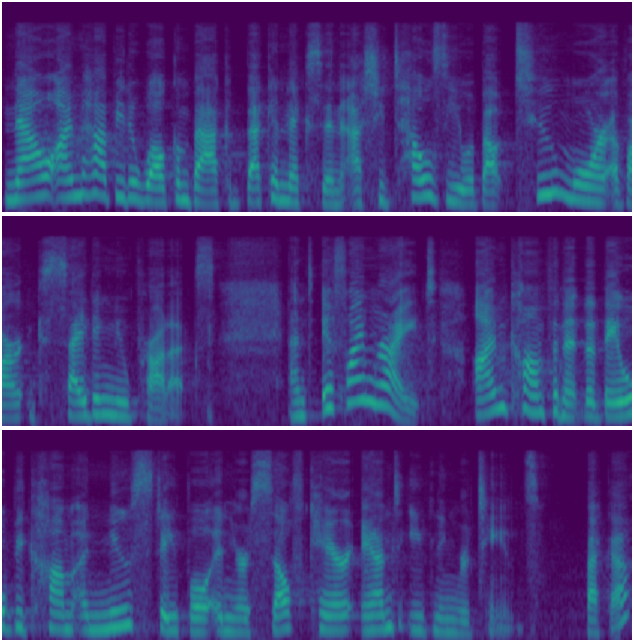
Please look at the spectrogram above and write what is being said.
Now I'm happy to welcome back Becca Nixon as she tells you about two more of our exciting new products. And if I'm right, I'm confident that they will become a new staple in your self-care and evening routines. Becca?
